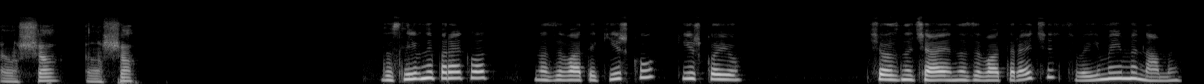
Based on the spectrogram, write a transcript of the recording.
un chat un chat. Дослівний переклад називати кішку кішкою, що означає називати речі своїми іменами.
